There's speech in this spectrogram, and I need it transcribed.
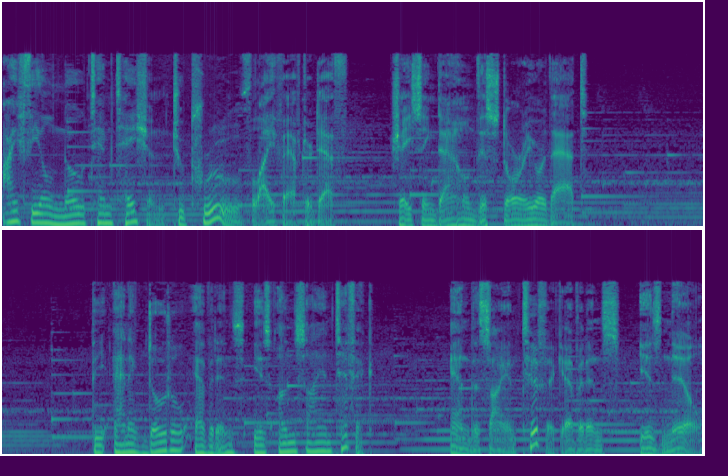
I feel no temptation to prove life after death, chasing down this story or that. The anecdotal evidence is unscientific, and the scientific evidence is nil.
